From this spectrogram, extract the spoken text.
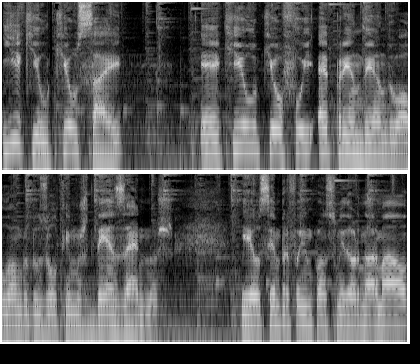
E aquilo que eu sei é aquilo que eu fui aprendendo ao longo dos últimos 10 anos. Eu sempre fui um consumidor normal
